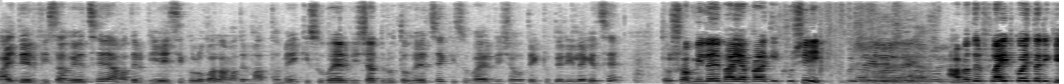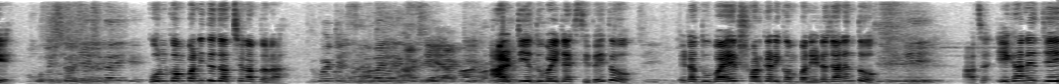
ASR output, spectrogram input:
ভাইদের ভিসা হয়েছে, আমাদের ভিআইসি গ্লোবাল আমাদের মাধ্যমে। কিছু ভাইয়ের ভিসা দ্রুত হয়েছে, কিছু ভাইয়ের ভিসা হতে একটু দেরি লেগেছে। তো সব মিলাই ভাই, আপনারা কি খুশি? আপনাদের ফ্লাইট কয় তারিখে? কোন কোম্পানিতে যাচ্ছেন আপনারা? আরটিএ দুবাই ট্যাক্সি তাই তো? এটা দুবাইয়ের সরকারি কোম্পানি এটা জানেন তো? আচ্ছা এখানে যে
